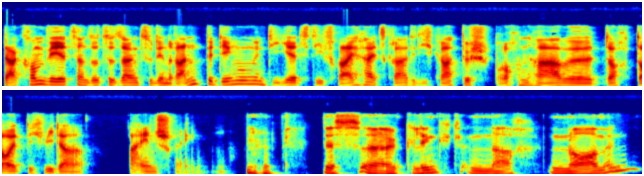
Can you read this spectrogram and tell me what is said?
da kommen wir jetzt dann sozusagen zu den Randbedingungen, die jetzt die Freiheitsgrade, die ich gerade besprochen habe, doch deutlich wieder einschränken. Mhm. Das äh, klingt nach Normen.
